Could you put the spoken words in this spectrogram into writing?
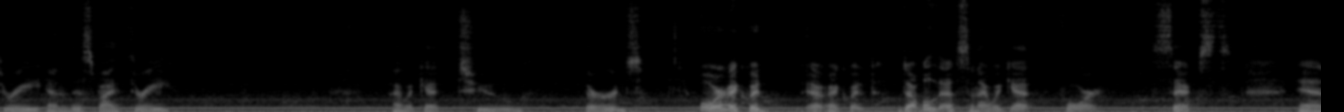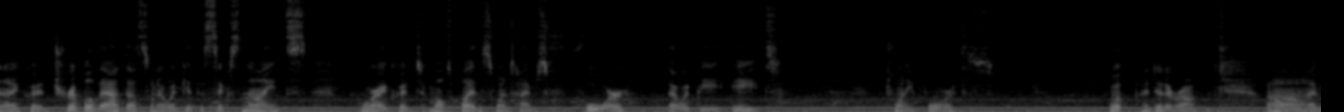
3 and this by 3, I would get 2 thirds. Or I could, uh, I could double this and I would get 4 sixths. And I could triple that, that's when I would get the 6 ninths or I could multiply this one times 4 that would be 8 24ths whoop I did it wrong. Uh, I'm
